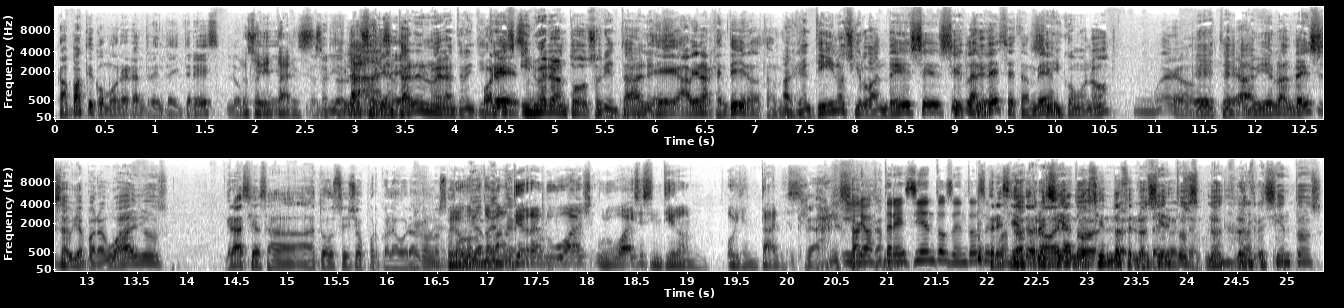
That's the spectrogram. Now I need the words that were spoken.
Capaz que como no eran 33, los, Los que- orientales. Los Lo- orientales, Los orientales no eran Por 33 eso. y no eran todos orientales. Eh, habían argentinos también. Argentinos, irlandeses. este, Irlandeses también. Sí, cómo no. Bueno, Este, había irlandeses, había paraguayos. Gracias a, a todos ellos por colaborar con nosotros. Pero cuando tocaron obviamente. tierra de Uruguay, Uruguay se sintieron orientales. Claro. Y los Exactamente. 300 entonces. 300 ¿cuánto? no, eran los, 278. 200, los, los 300,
